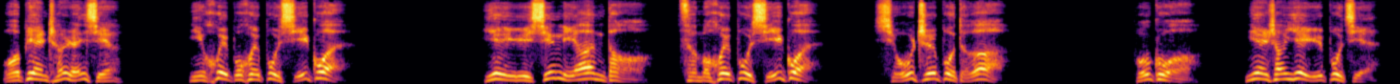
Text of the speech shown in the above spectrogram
我变成人形，你会不会不习惯？”叶雨心里暗道：“怎么会不习惯？求之不得啊！”不过面上夜雨不解。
